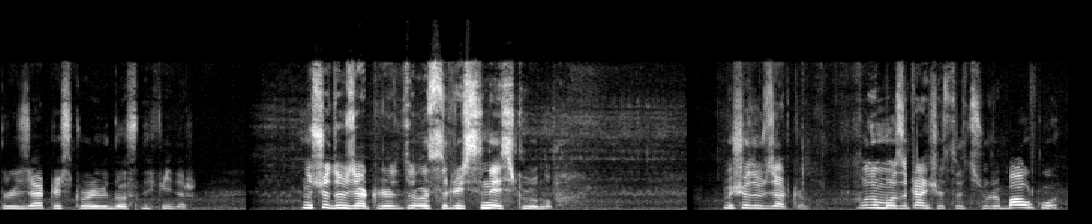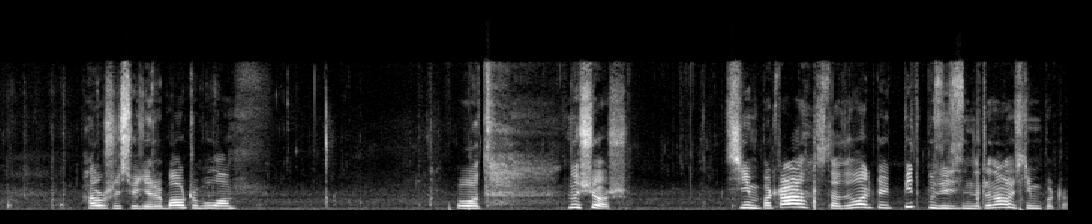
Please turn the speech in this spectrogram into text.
Друзяки, скоро відос на фідер. Ну що, друзяки, ось рісниць клюнув. Ну що, друзяки, будемо закінчувати цю рибалку. Хороша сьогодні рибалка була. От. Ну що ж, всім пока, ставте лайки, підписуйтесь на канал, всім пока.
